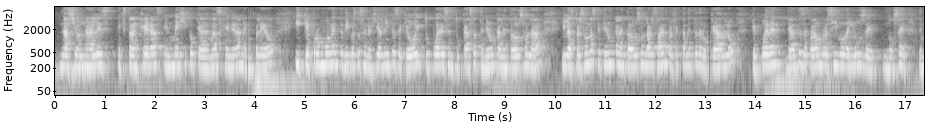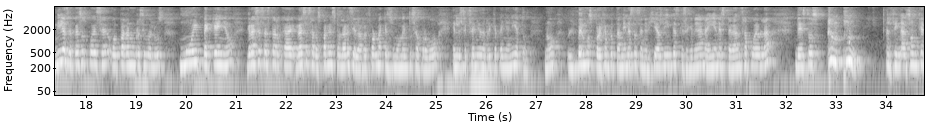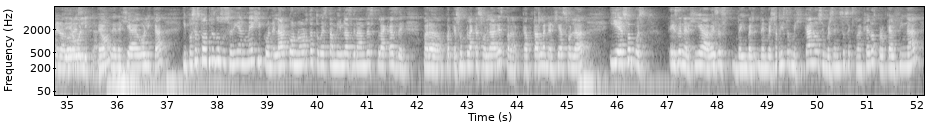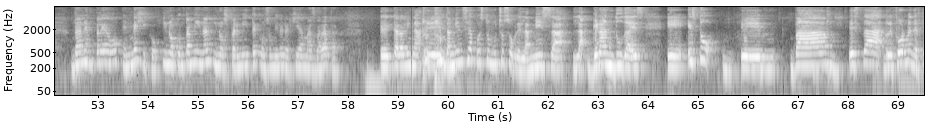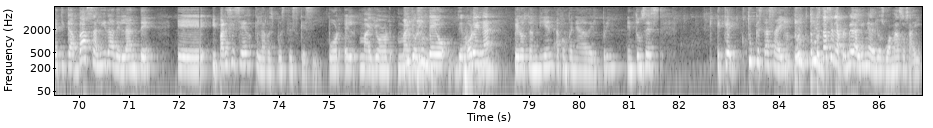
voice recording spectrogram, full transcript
nacionales, extranjeras en México que además generan empleo y que promueven, te digo, estas energías limpias de que hoy tú puedes en tu casa tener un calentador solar y las personas que tienen un calentador solar saben perfectamente de lo que hablo, que pueden, de antes de pagar un recibo de luz de, no sé, de miles de pesos puede ser, hoy pagan un recibo de luz muy pequeño gracias a, estar, gracias a los paneles solares y a la reforma que en su momento se aprobó en el sexenio de Enrique Peña Nieto, ¿no? Vemos, por ejemplo, también estas energías limpias que se generan ahí en Esperanza, Puebla, de estos al final son generadores eh, de energía eólica. Y pues esto antes no sucedía en México. En el arco norte tú ves también las grandes placas de, para, que son placas solares para captar la energía solar. Y eso pues es de energía a veces de, de inversionistas mexicanos, inversionistas extranjeros, pero que al final dan empleo en México y no contaminan y nos permite consumir energía más barata. Eh, Carolina, eh, también se ha puesto mucho sobre la mesa, la gran duda es, eh, esto va, esta reforma energética va a salir adelante y parece ser que la respuesta es que sí, por el mayor mayoriteo de Morena, pero también acompañada del PRI. Entonces, que, tú que estás ahí, tú que estás en la primera línea de los guamazos ahí,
